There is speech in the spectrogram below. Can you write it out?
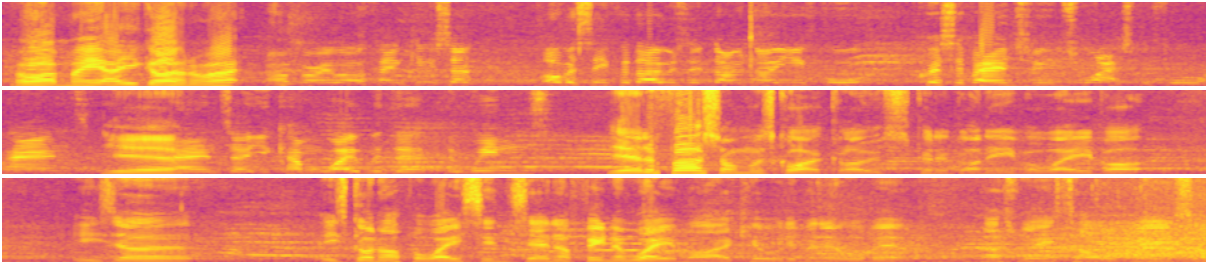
Alright, mate, how you going? Alright? I'm very well, thank you. So, obviously, for those that don't know, you fought Chris Evangelou twice beforehand. Yeah. And uh, you come away with the, the wins. Yeah, the first one was quite close. Could have gone either way, but he's uh he's gone up a way since then. I think the weight might have killed him a little bit. That's what he's told me. So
